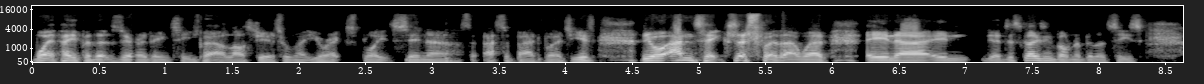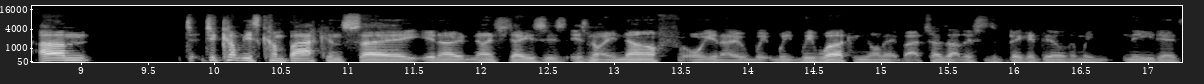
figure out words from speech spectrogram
white paper that zero day team put out last year talking about your exploits in uh, that's a bad word to use your antics that's where that word in uh, in you know, disclosing vulnerabilities. Um do companies come back and say, you know, 90 days is, is not enough, or, you know, we, we, we're working on it, but it turns out this is a bigger deal than we needed.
